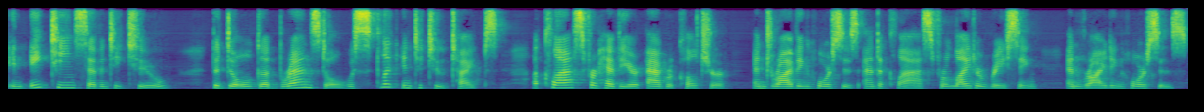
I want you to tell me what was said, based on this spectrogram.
In 1872, the Dole Gudbrandsdal was split into two types, a class for heavier agriculture and driving horses and a class for lighter racing and riding horses.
